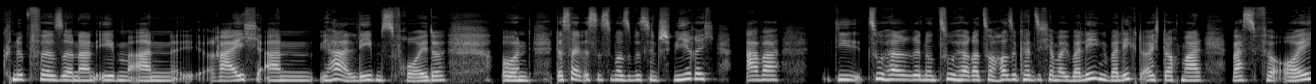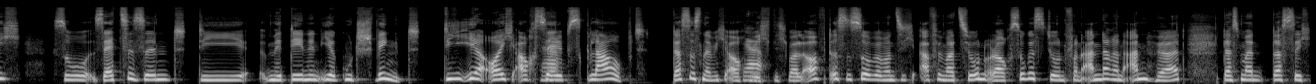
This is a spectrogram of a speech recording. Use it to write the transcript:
knüpfe, sondern eben an reich an ja, Lebensfreude. Und deshalb ist es immer so ein bisschen schwierig. Aber die Zuhörerinnen und Zuhörer zu Hause können sich ja mal überlegen, überlegt euch doch mal, was für euch so Sätze sind, die, mit denen ihr gut schwingt, die ihr euch auch ja. selbst glaubt. Das ist nämlich auch ja. wichtig, weil oft ist es so, wenn man sich Affirmationen oder auch Suggestionen von anderen anhört, dass man das sich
